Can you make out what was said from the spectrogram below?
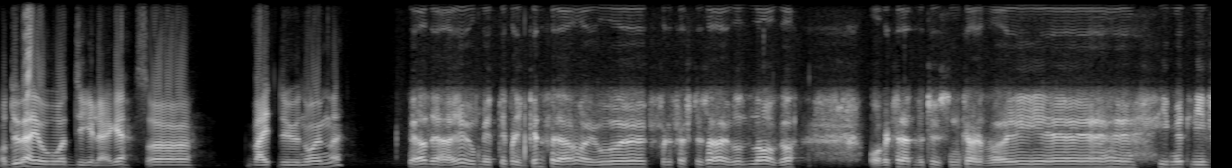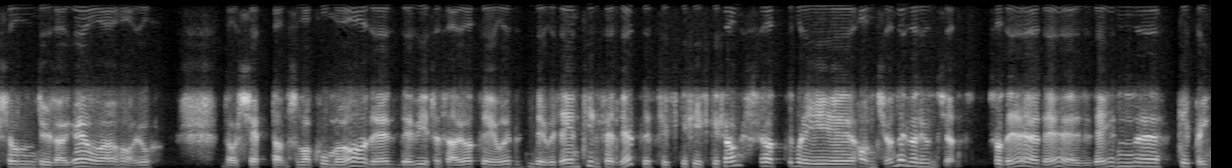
Og du er jo dyrlege, så veit du noe om det? Ja, det her er jo midt i blinken, for jeg har jo, for det første så har jeg jo laga over 30 000 kalver i, eh, i mitt liv som dyrlege, og jeg har jo da sett dem som har kommet, og det, det viser seg jo at det er jo, det er jo ren tilfeldighet. Det er 50-50 sjanse for at det blir hannkjønn eller hunnkjønn. Så det, det er ren uh, tipping.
